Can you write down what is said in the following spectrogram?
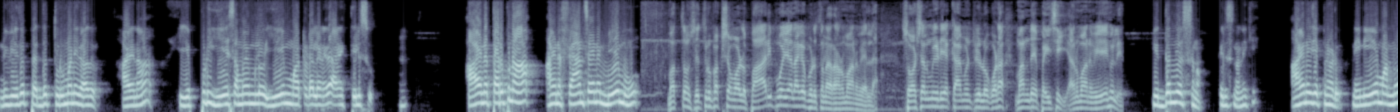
నువ్వేదో పెద్ద తురుమని కాదు. ఆయన ఎప్పుడు ఏ సమయంలో ఏం మాట్లాడాలి అనేది ఆయనకు తెలుసు. ఆయన తరపున ఆయన ఫ్యాన్స్ అయిన మేము మొత్తం శత్రుపక్షం వాళ్ళు పారిపోయేలాగే పెడుతున్నారు అనుమానం వెళ్ళ సోషల్ మీడియా కామెంటరీలో కూడా మందే పై చెయ్యి అనుమానం ఏమీ లేదు. యుద్ధం చేస్తున్నాం తెలుసు ఆయనే చెప్పినాడు నేను ఏమన్నా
